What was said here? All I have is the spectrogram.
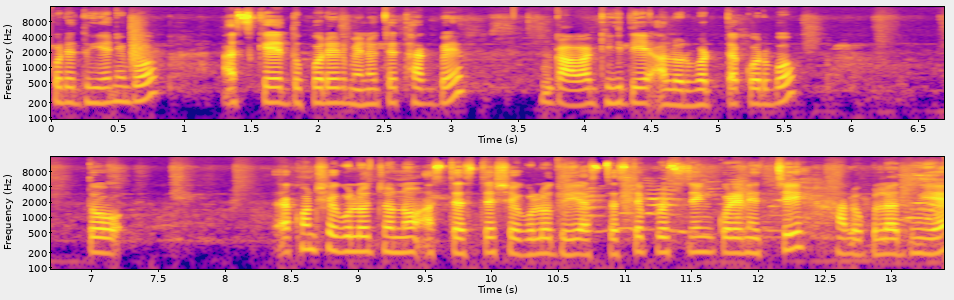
করে ধুয়ে নিব। আজকে দুপুরের মেনুতে থাকবে গাওয়া ঘি দিয়ে আলুর ভর্তা করব। তো এখন সেগুলোর জন্য আস্তে আস্তে সেগুলো ধুয়ে আস্তে আস্তে প্রসেসিং করে নিচ্ছি। আলুগুলো ধুয়ে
